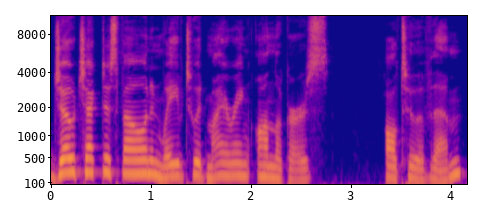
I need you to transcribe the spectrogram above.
Joe checked his phone and waved to admiring onlookers. All two of them.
